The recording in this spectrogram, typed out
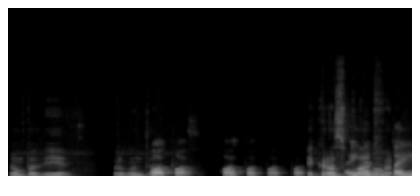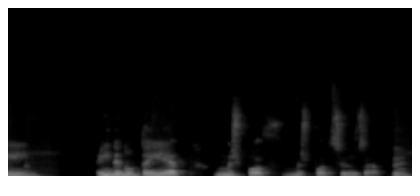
João Pavia pergunta. Pode, pode. Pode, pode, pode, pode. É. Ainda não tem, ainda não tem app, mas pode, mas pode ser usado. Sim.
